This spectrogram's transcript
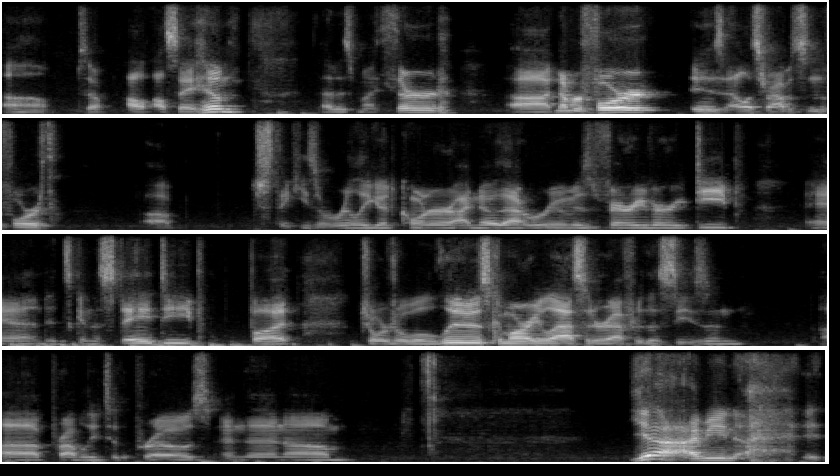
Um, so I'll, I'll, say him. That is my third. Uh, number four is Ellis Robinson, the fourth. Uh, just think he's a really good corner. I know that room is very, very deep and it's going to stay deep, but Georgia will lose Kamari Lassiter after this season uh, probably to the pros, and then um, yeah, I mean, it,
